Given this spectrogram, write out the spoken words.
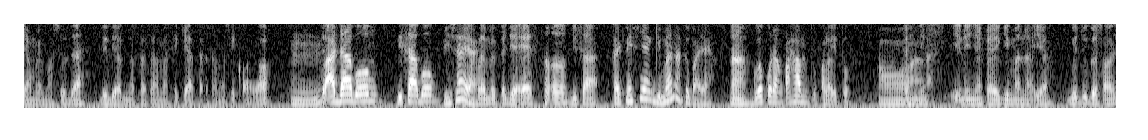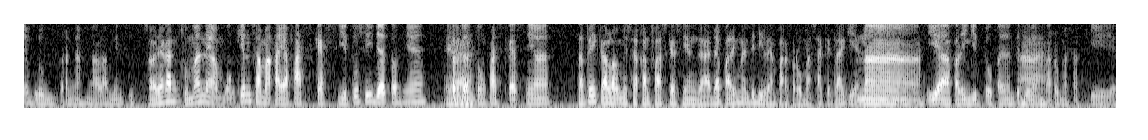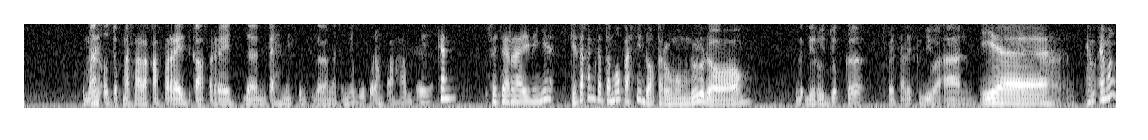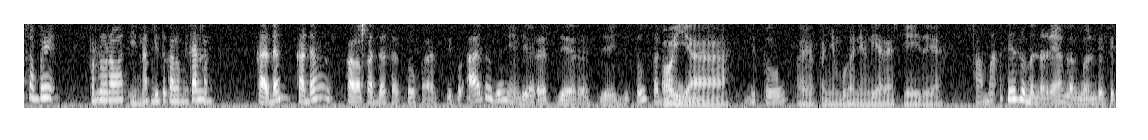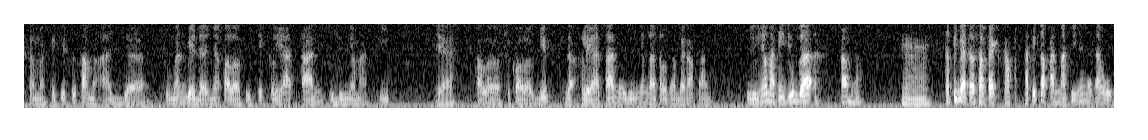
yang memang sudah didiagnosa sama psikiater sama psikolog. Hmm. itu ada bong bisa bong bisa ya? klaim BPJS Heeh, bisa. Teknisnya gimana tuh pak ya? Nah gue kurang paham tuh kalau itu. Oh teknis alah. ininya kayak gimana ya gue juga soalnya belum pernah ngalamin sih. Soalnya kan cuman ya mungkin sama kayak fast gitu sih jatuhnya. Ya, tergantung fast case-nya Tapi kalau misalkan vaskesnya nggak ada, paling nanti dilempar ke rumah sakit lagi ya. nah iya paling gitu. Paling nanti Ah. dilempar rumah sakit cuman Nah. untuk masalah coverage coverage dan teknis dan segala macamnya gue kurang paham eh Kan secara ininya kita kan ketemu pasti dokter umum dulu dong. dirujuk ke spesialis kejiwaan Iya. Em- emang sampai perlu rawat inap gitu kalau misalkan kadang kadang kalau pada satu fase itu ada gue yang di RSJ RSJ gitu kadang Oh iya. gitu Oh ya, penyembuhan yang di RSJ itu ya. Sama sih sebenarnya gangguan fisik sama psikis itu sama aja cuman bedanya kalau fisik kelihatan ujungnya mati Ya. kalau psikologis nggak kelihatan ujungnya nggak tahu sampai kapan ujungnya mati juga sama Hmm. tapi nggak tahu sampai kap- tapi kapan matinya nggak tahu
